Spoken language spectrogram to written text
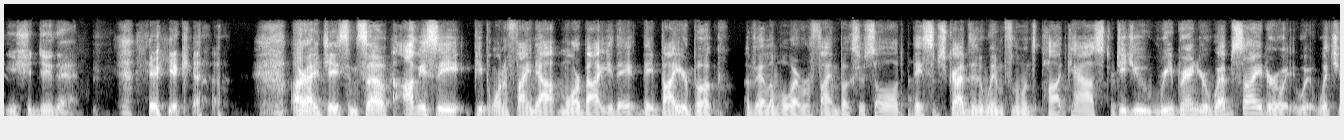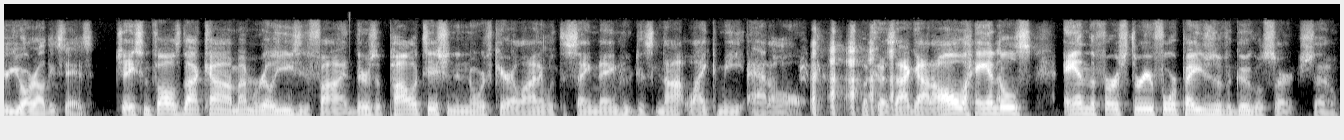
you should do that. there you go. All right, Jason. So obviously people want to find out more about you. They they buy your book available wherever fine books are sold. They subscribe to the Winfluence podcast. Did you rebrand your website or what's your URL these days? jasonfalls.com. I'm really easy to find. There's a politician in North Carolina with the same name who does not like me at all because I got all the handles and the first three or four pages of a Google search. So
